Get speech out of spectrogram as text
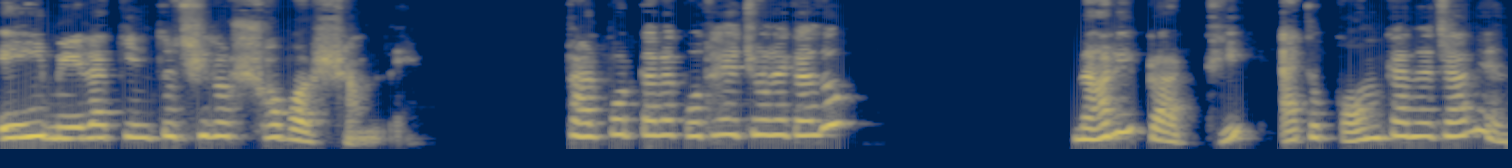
এই মেয়েরা কিন্তু ছিল সবার সামনে। তারপর তারা কোথায় চলে গেল? নারী প্রার্থী এত কম কেন জানেন?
